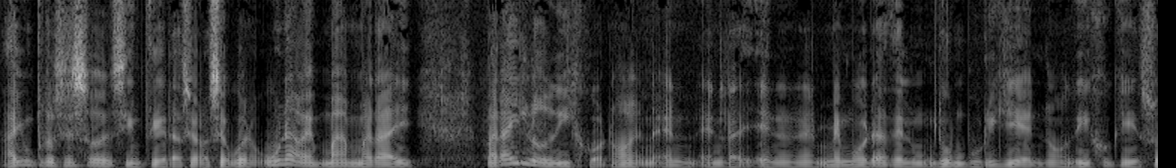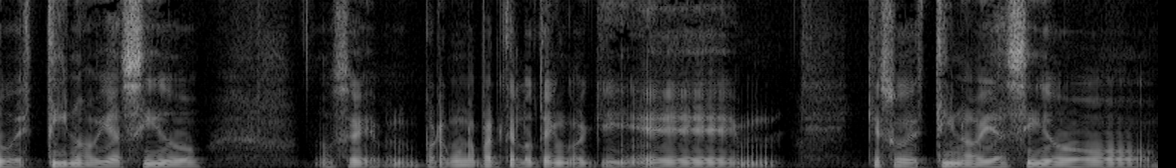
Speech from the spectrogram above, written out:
hay un proceso de desintegración. O sea, bueno, una vez más Maray, Maray lo dijo, ¿no? En, en, en, la, en Memorias de, un burgués, ¿no? Dijo que su destino había sido, no sé, por alguna parte lo tengo aquí, eh, que su destino había sido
